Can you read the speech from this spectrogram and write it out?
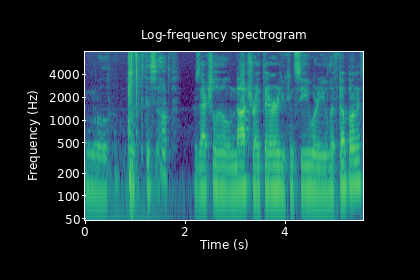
And we'll this up. There's actually a little notch right there. You can see where you lift up on it.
